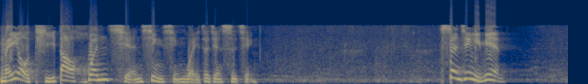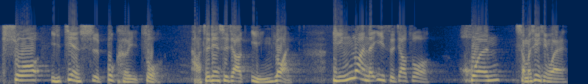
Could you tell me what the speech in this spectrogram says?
没有提到婚前性行为这件事情。圣经里面说一件事不可以做，好，这件事叫淫乱。淫乱的意思叫做婚什么性行为？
